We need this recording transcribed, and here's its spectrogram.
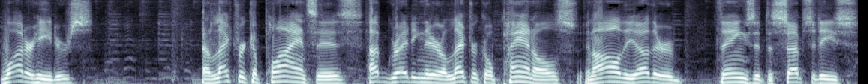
water heaters, electric appliances, upgrading their electrical panels, and all the other things that the subsidies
